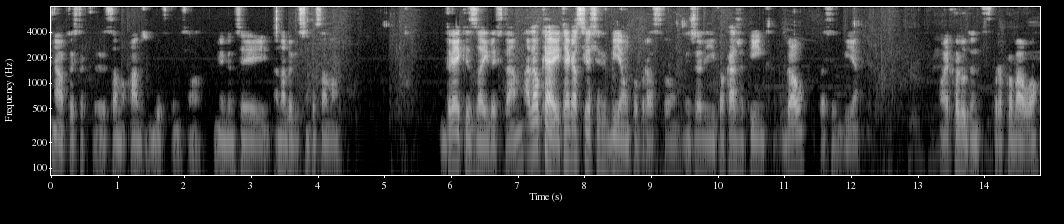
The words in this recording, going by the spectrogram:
No, ktoś tak samo. A. Mniej więcej analogicznie to samo. Drake jest za ileś tam. Ale okej, teraz ja się wbiję po prostu. Jeżeli pokaże ping go, to się wbije. Oj, Holuden sprokowało.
